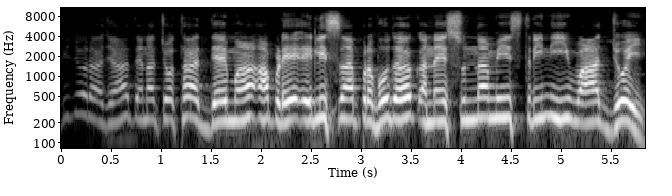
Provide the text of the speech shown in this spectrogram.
બીજો રાજા તેના ચોથા અધ્યાયમાં આપણે એલિસા પ્રબોધક અને સુનામી સ્ત્રીની વાત જોઈ.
